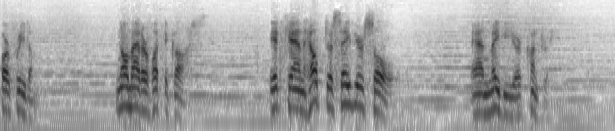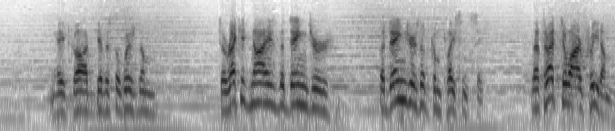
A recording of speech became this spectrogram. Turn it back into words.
for freedom, no matter what the cost. It can help to save your soul and maybe your country. May God give us the wisdom to recognize the danger, the dangers of complacency, the threat to our freedom,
